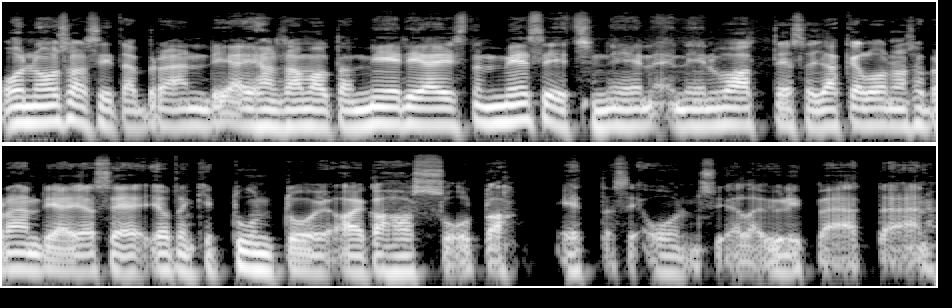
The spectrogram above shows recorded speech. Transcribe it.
on osa sitä brändiä, ihan samalta media is the message, niin, niin vaatteessa jakelu on osa brändiä ja se jotenkin tuntui aika hassulta, että se on siellä ylipäätään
